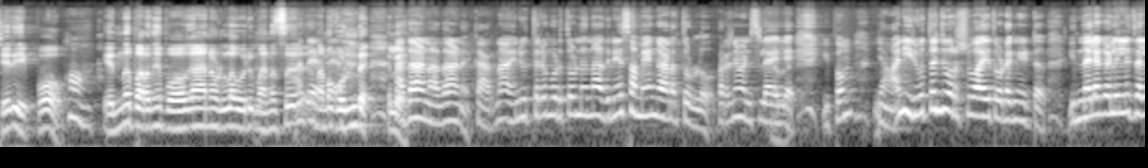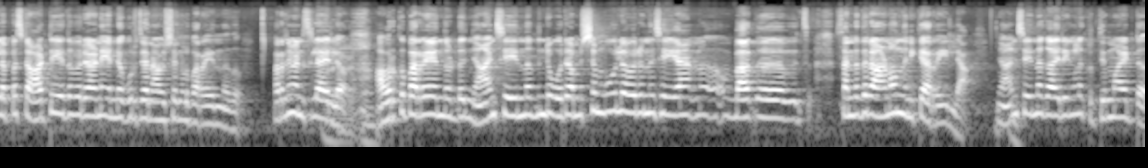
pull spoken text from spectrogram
ശരി പോ എന്ന് പറഞ്ഞു പോകാനുള്ള ഒരു മനസ്സ് നമുക്കുണ്ട് അതാണ് അതാണ്. കാരണം അതിന് ഉത്തരം കൊടുത്തോണ്ട് നിന്ന് അതിനെ സമയം കാണത്തുള്ളൂ. പറഞ്ഞു മനസ്സിലായില്ലേ? ഇപ്പം ഞാൻ ഇരുപത്തഞ്ച് വർഷമായി തുടങ്ങിയിട്ട് ഇന്നലകളിൽ ചിലപ്പോൾ സ്റ്റാർട്ട് ചെയ്തവരാണ് എന്നെക്കുറിച്ച് അനാവശ്യങ്ങൾ പറയുന്നത്. പറഞ്ഞു മനസ്സിലായല്ലോ? അവർക്ക് പറയുന്നുണ്ട് ഞാൻ ചെയ്യുന്നതിന്റെ ഒരു അംശം പോലും അവരൊന്ന് ചെയ്യാൻ സന്നദ്ധരാണോ എന്ന് എനിക്കറിയില്ല. ഞാൻ ചെയ്യുന്ന കാര്യങ്ങൾ കൃത്യമായിട്ട്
